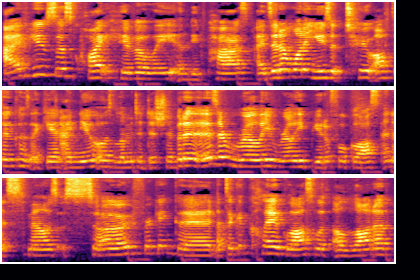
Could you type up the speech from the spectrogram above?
I've used this quite heavily in the past. I didn't want to use it too often because again I knew it was limited edition but it is a really really beautiful gloss and it smells so freaking good. It's like a clear gloss with a lot of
